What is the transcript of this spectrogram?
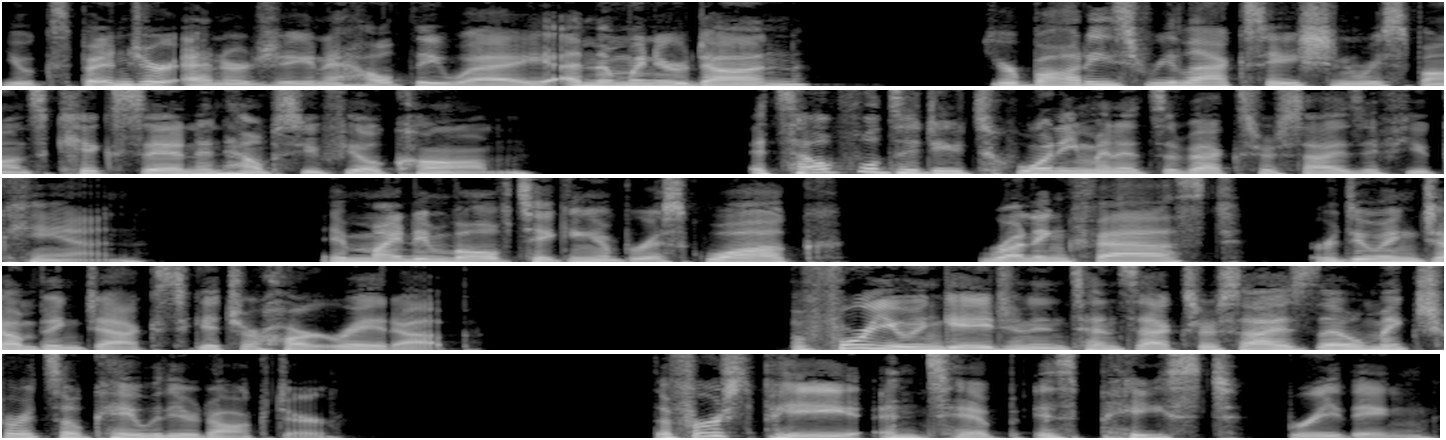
you expend your energy in a healthy way. And then when you're done, your body's relaxation response kicks in and helps you feel calm. It's helpful to do 20 minutes of exercise if you can. It might involve taking a brisk walk, running fast, or doing jumping jacks to get your heart rate up. Before you engage in intense exercise, though, make sure it's okay with your doctor. The first P and tip is paced breathing.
